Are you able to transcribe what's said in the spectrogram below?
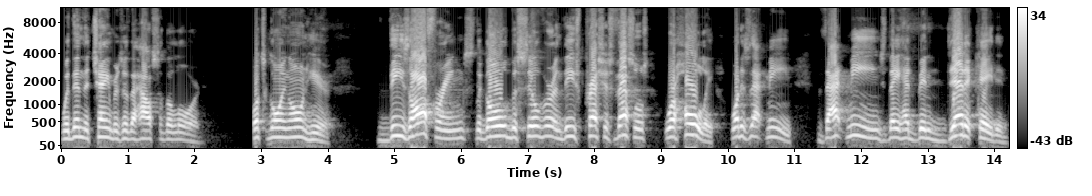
within the chambers of the house of the Lord. What's going on here? These offerings, the gold, the silver, and these precious vessels, were holy. What does that mean? That means they had been dedicated.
